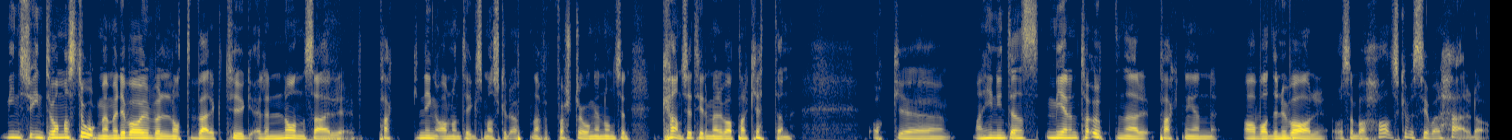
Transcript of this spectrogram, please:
minns ju inte vad man stod med, men det var ju väl något verktyg eller någon så packning av någonting som man skulle öppna för första gången någonsin. Kanske till och med det var parketten. Och eh, man hinner inte ens mer än ta upp den här packningen av vad det nu var och sen bara, "Ha, ska vi se vad det här är då?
